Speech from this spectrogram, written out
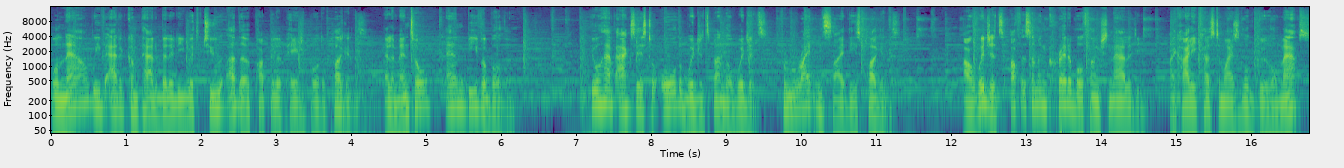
Well now we've added compatibility with two other popular page builder plugins, Elementor and Beaver Builder. You'll have access to all the Widgets bundle widgets from right inside these plugins. Our widgets offer some incredible functionality, like highly customizable Google Maps,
